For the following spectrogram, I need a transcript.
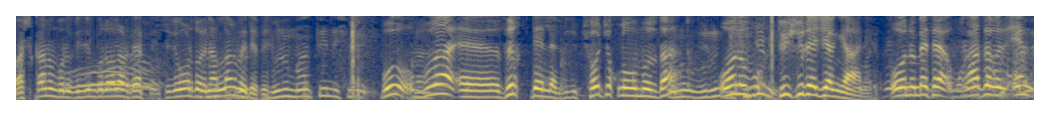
Başkanım bunu bizim buralarda hep sizin orada oynarlar mıydı hep? Bunun mantığı ne şimdi? Bu buna e, zırh derler bizim çocukluğumuzda. Onu vurun- Onu, düşüreceksin yani. Onu mesela gazı en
